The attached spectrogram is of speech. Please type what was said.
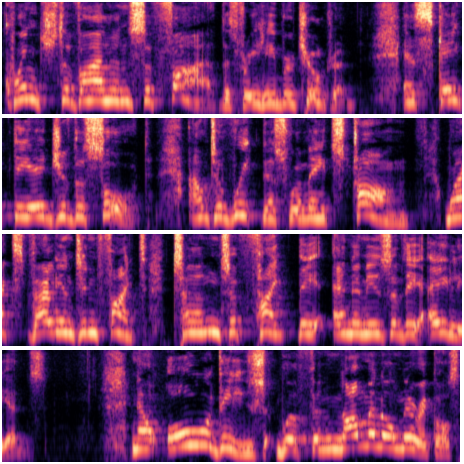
Quenched the violence of fire, the three Hebrew children. Escaped the edge of the sword. Out of weakness were made strong. Waxed valiant in fight. Turned to fight the enemies of the aliens. Now, all these were phenomenal miracles,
